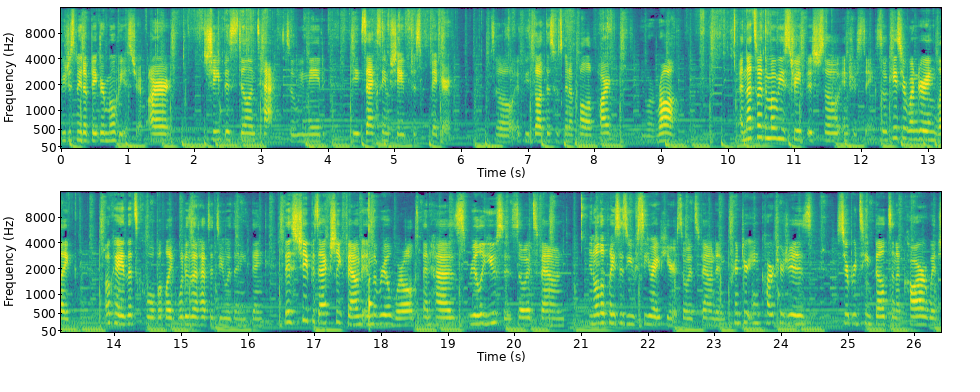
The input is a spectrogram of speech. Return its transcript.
we just made a bigger Mobius strip. Our shape is still intact, so we made the exact same shape, just bigger. So if you thought this was gonna fall apart, you were wrong. And that's why the Mobius strip is so interesting. So in case you're wondering, like, okay, that's cool, but like, what does that have to do with anything? This shape is actually found in the real world and has real uses. So it's found in all the places you see right here. So it's found in printer ink cartridges, serpentine belts in a car, which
